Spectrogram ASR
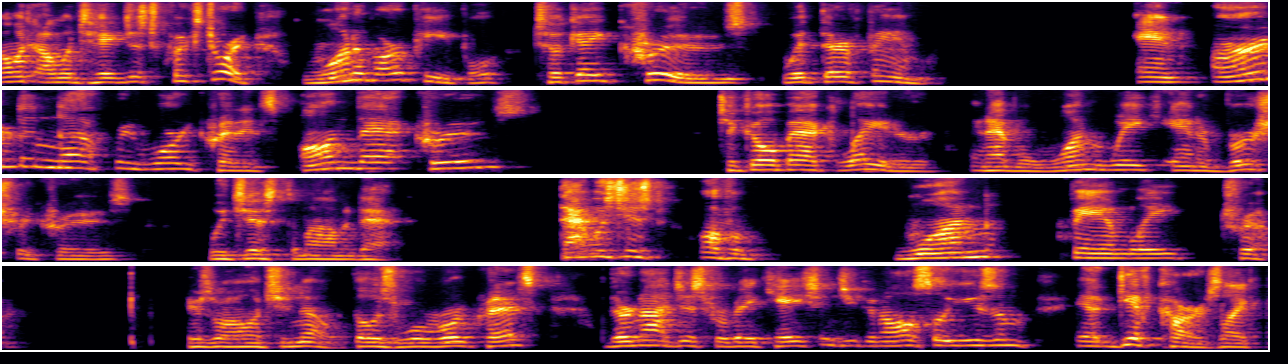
I want, I want to tell you just a quick story. One of our people took a cruise with their family and earned enough reward credits on that cruise to go back later and have a one week anniversary cruise with just the mom and dad. That was just off of one family trip. Here's what I want you to know those were reward credits, they're not just for vacations. You can also use them at gift cards like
